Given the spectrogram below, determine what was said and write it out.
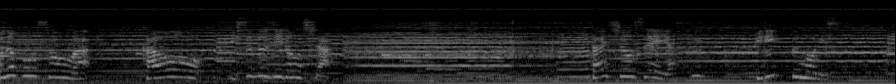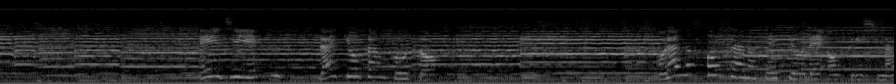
この放送は花王いすゞ自動車。大正製薬フィリップ・モリス。AGF 大京観光と。ご覧のスポンサーの提供でお送りします。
